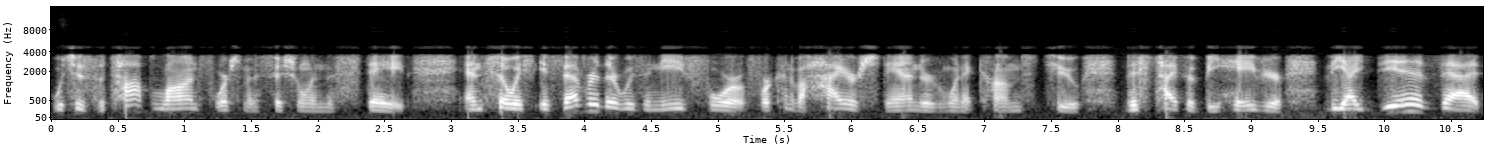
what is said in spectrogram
which is the top law enforcement official in the state. And so if if ever there was a need for for kind of a higher standard when it comes to this type of behavior. The idea that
